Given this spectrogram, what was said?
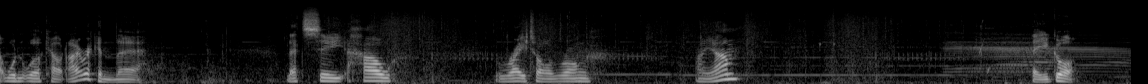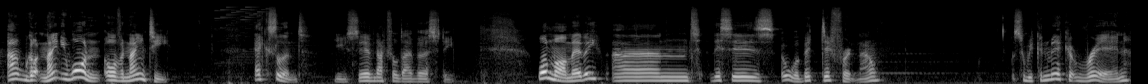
that wouldn't work out. I reckon there. Let's see how right or wrong I am. There you go. And we've got 91 over 90. Excellent. You save natural diversity. One more, maybe. And this is, oh, a bit different now. So we can make it rain.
